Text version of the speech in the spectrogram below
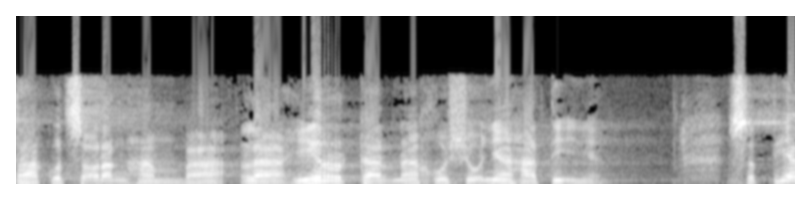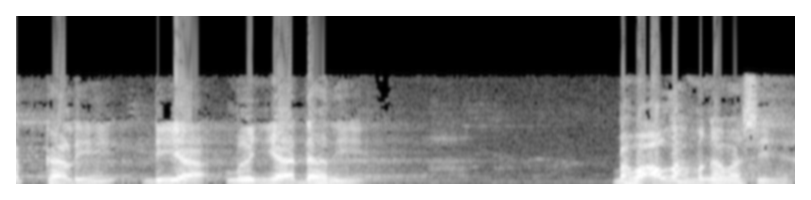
takut seorang hamba lahir karena khusyuknya hatinya. Setiap kali dia menyadari bahwa Allah mengawasinya,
